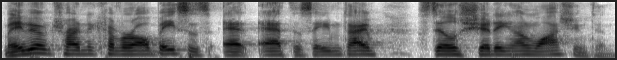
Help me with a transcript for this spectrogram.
Maybe I'm trying to cover all bases at, at the same time, still shitting on Washington.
